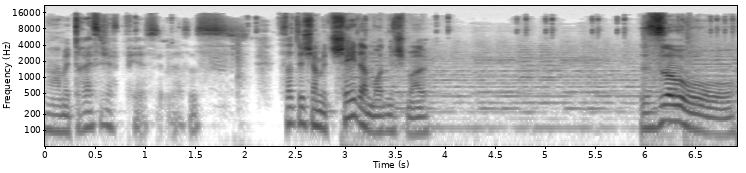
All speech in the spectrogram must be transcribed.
Mal mit 30 FPS. Das ist. Das hatte ich ja mit Shader Mod nicht mal. So.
